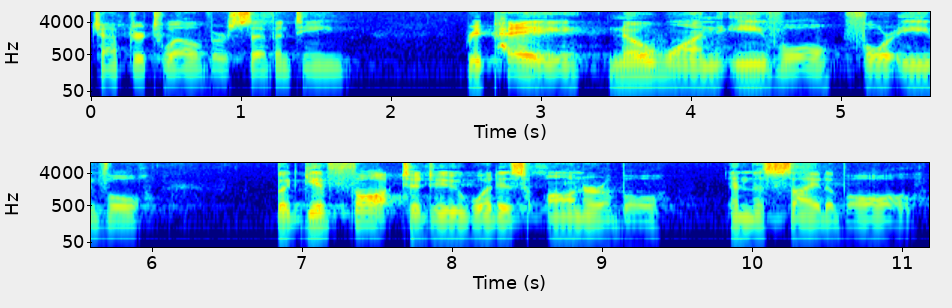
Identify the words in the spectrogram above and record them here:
chapter 12, verse 17. Repay no one evil for evil, but give thought to do what is honorable in the sight of all.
